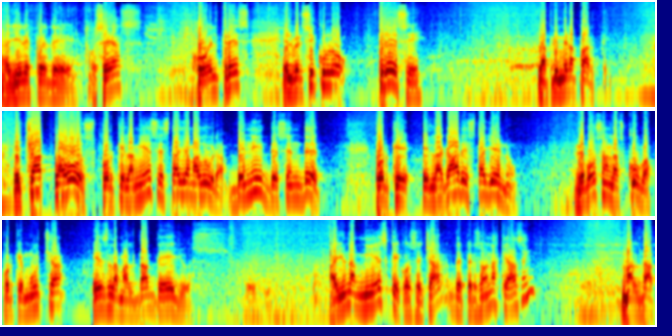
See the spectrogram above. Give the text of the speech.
Allí después de Oseas, Joel 3, el versículo 13, la primera parte. Echad la hoz, porque la mies está ya madura. Venid, descended, porque el lagar está lleno. Rebosan las cubas, porque mucha es la maldad de ellos. Hay una mies que cosechar de personas que hacen maldad.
